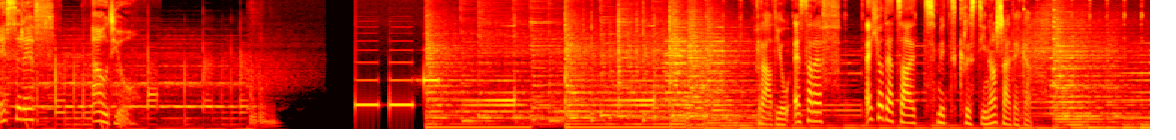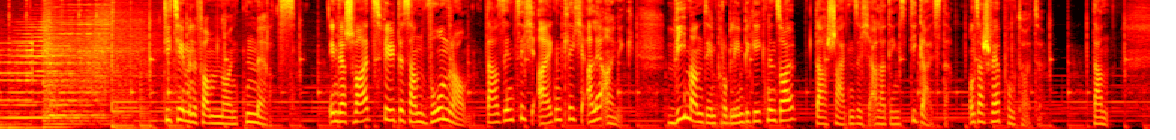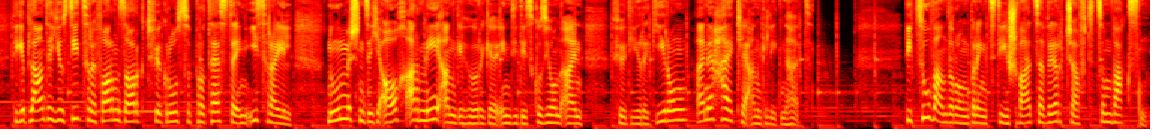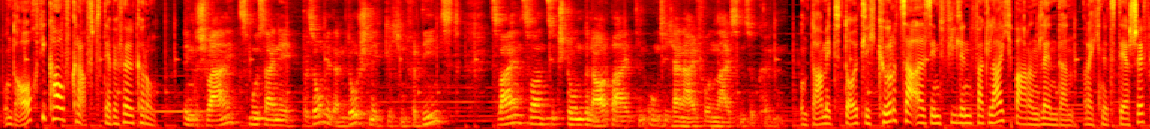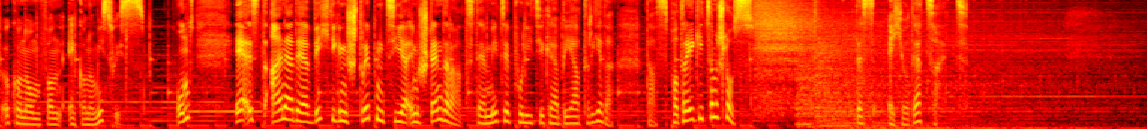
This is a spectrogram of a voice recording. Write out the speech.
SRF Audio. Radio SRF, Echo der Zeit mit Christina Scheidecker. Die Themen vom 9. März. In der Schweiz fehlt es an Wohnraum. Da sind sich eigentlich alle einig. Wie man dem Problem begegnen soll, da scheiden sich allerdings die Geister. Unser Schwerpunkt heute. Dann. Die geplante Justizreform sorgt für große Proteste in Israel. Nun mischen sich auch Armeeangehörige in die Diskussion ein. Für die Regierung eine heikle Angelegenheit. Die Zuwanderung bringt die Schweizer Wirtschaft zum Wachsen und auch die Kaufkraft der Bevölkerung. In der Schweiz muss eine Person mit einem durchschnittlichen Verdienst 22 Stunden arbeiten, um sich ein iPhone leisten zu können. Und damit deutlich kürzer als in vielen vergleichbaren Ländern, rechnet der Chefökonom von Economie Suisse. Und er ist einer der wichtigen Strippenzieher im Ständerat, der Mitte-Politiker Beat Rieder. Das Porträt gibt's am Schluss. Das Echo der Zeit.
